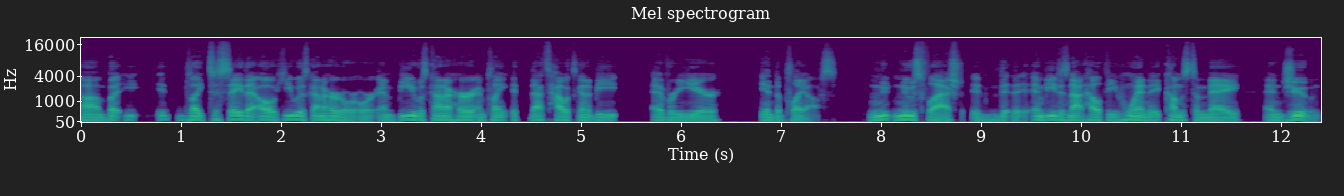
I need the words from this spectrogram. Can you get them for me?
Um, but it, like to say that oh he was kind of hurt or or Embiid was kind of hurt and playing it, that's how it's going to be every year in the playoffs. N- newsflash: Embiid is not healthy when it comes to May and June,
